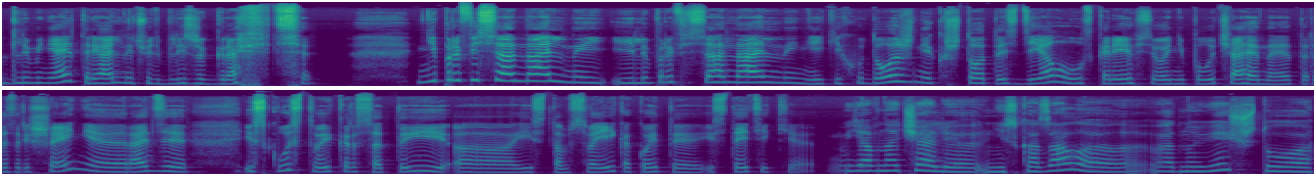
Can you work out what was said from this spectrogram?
для меня это реально чуть ближе к граффити. Непрофессиональный или профессиональный некий художник что-то сделал, скорее всего, не получая на это разрешение, ради искусства и красоты, э, из там своей какой-то эстетики. Ну. Я вначале не сказала одну вещь, что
